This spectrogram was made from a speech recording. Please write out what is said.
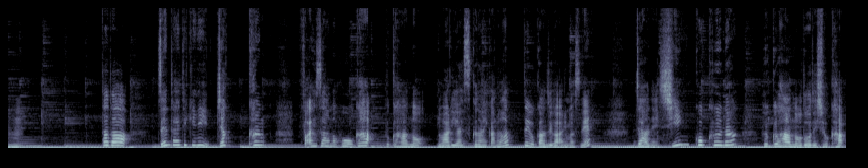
うん、ただ全体的に若干ファイザーの方が副反応の割合少ないかなっていう感じがありますね。じゃあね深刻な副反応どうでしょうか。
